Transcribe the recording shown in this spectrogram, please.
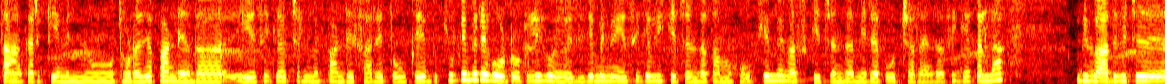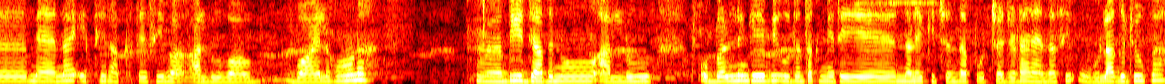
ਤਾਂ ਕਰਕੇ ਮੈਨੂੰ ਥੋੜ੍ਹਾ ਜਿਹਾ ਭਾਂਡਿਆਂ ਦਾ ਇਹ ਸੀਗਾ, ਚਲ ਮੈਂ ਭਾਂਡੇ ਸਾਰੇ ਧੋ ਕੇ ਕਿਉਂਕਿ ਮੇਰੇ ਹੋਰ ਟੋਟਲੀ ਹੋਏ ਹੋਏ ਸੀਗੇ, ਮੈਨੂੰ ਇਹ ਸੀਗਾ ਵੀ ਕਿਚਨ ਦਾ ਕੰਮ ਹੋ ਕੇ ਮੈਂ ਬਸ ਕਿਚਨ ਦਾ ਮੇਰਾ ਪੋਚਾ ਰਹਿੰਦਾ ਸੀਗਾ ਇਕੱਲਾ। ਵੀ ਬਾਅਦ ਵਿੱਚ ਮੈਂ ਨਾ ਇੱਥੇ ਰੱਖਤੇ ਸੀ ਆਲੂ ਬੋ ਬੋਇਲ ਹੋਣ। ਵੀ ਜਦ ਨੂੰ ਆਲੂ ਉਬਲਣਗੇ, ਵੀ ਉਦੋਂ ਤੱਕ ਮੇਰੇ ਨਾਲੇ ਕਿਚਨ ਦਾ ਪੋਚਾ ਜਿਹੜਾ ਰਹਿੰਦਾ ਸੀ ਉਹ ਲੱਗ ਜੂਗਾ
